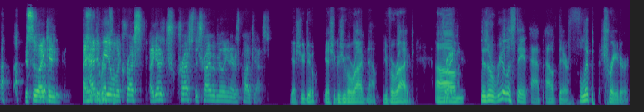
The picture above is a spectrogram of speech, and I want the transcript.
just so I could. I had to be able to crush. I got to tr- crush the Tribe of Millionaires podcast. Yes, you do. Yes, because you've arrived now. You've arrived. Um, right. There's a real estate app out there, Flip Trader.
